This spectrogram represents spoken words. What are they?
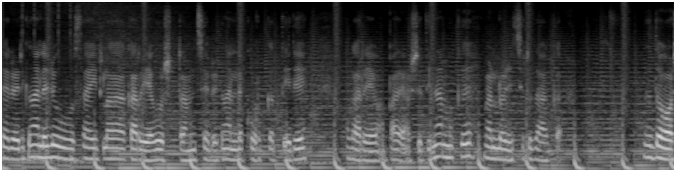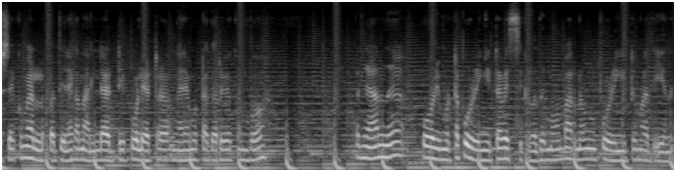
ചിലർക്ക് നല്ല ലൂസായിട്ടുള്ള കറിയാവും ഇഷ്ടം. ചിലർക്ക് നല്ല കുറുക്കത്തിൽ അപ്പോൾ ആവശ്യത്തിന് നമുക്ക് വെള്ളം ഒഴിച്ചിട്ട് ഇതാക്കാം. ഇത് ദോശക്കും വെള്ളപ്പത്തിനൊക്കെ നല്ല അടിപൊളിയായിട്ട് അങ്ങനെ മുട്ടക്കറി വെക്കുമ്പോൾ അപ്പം ഞാൻ ഇന്ന് കോഴിമുട്ട പുഴുങ്ങിയിട്ടാണ് വെച്ചിരിക്കുന്നത് മോൻ പറഞ്ഞു പുഴുങ്ങിയിട്ട് മതിയെന്ന്.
